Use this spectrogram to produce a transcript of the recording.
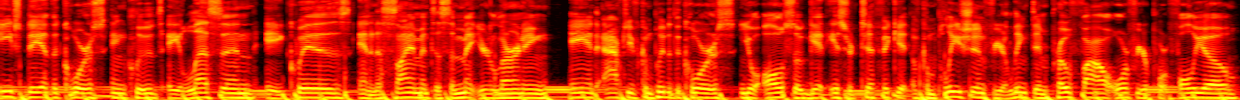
Each day of the course includes a lesson, a quiz, and an assignment to cement your learning. And after you've completed the course, you'll also get a certificate of completion for your LinkedIn profile or for your portfolio.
